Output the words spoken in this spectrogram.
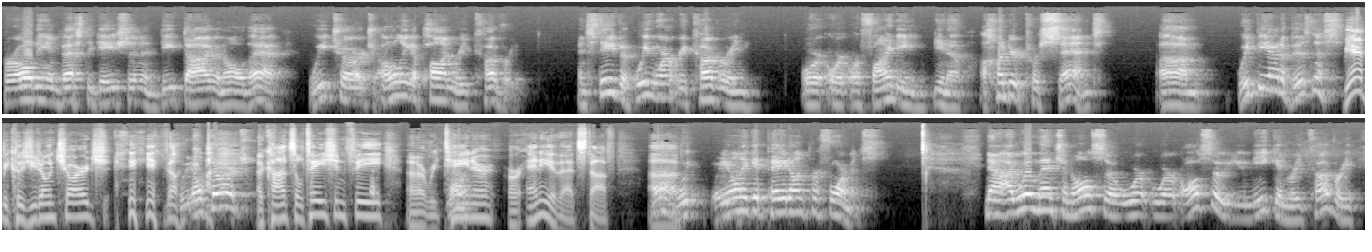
for all the investigation and deep dive and all that. We charge only upon recovery. And Steve, if we weren't recovering or or, or finding, you know, a hundred percent, um, we'd be out of business. Yeah, because you don't charge. we don't charge a consultation fee, a retainer, no. or any of that stuff. No, uh, we we only get paid on performance. Now, I will mention also we're we're also unique in recovery,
